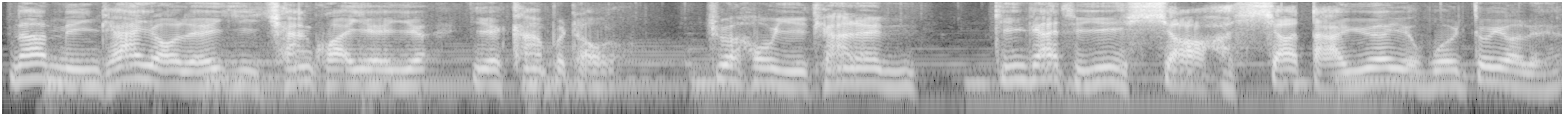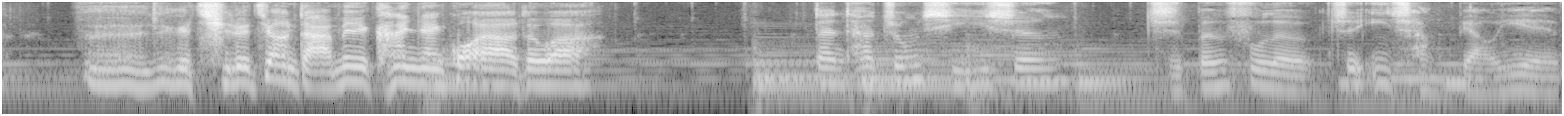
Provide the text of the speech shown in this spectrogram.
那明天要来一千块也也也看不到了。最后一天了，今天这一下下大雨，我都要来。嗯，这个起了江大没看见过呀，对吧？但他终其一生，只奔赴了这一场表演。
